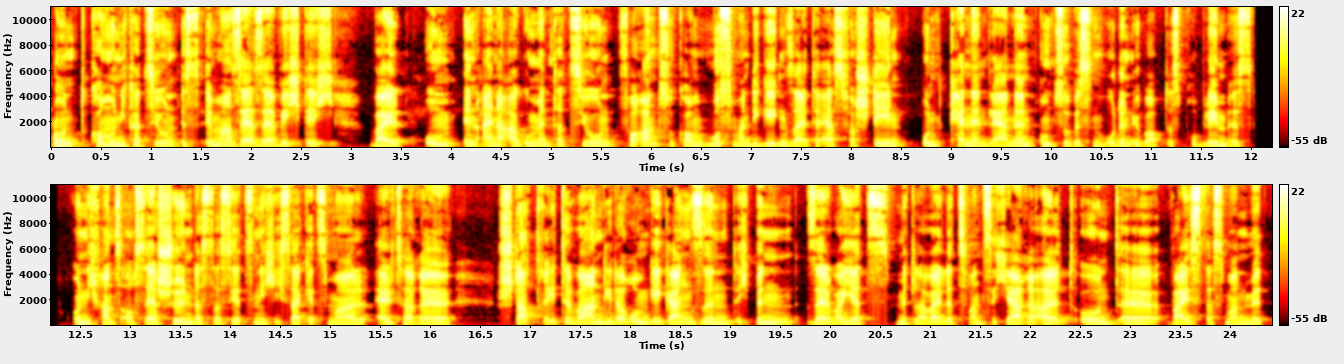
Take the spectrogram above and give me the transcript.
Und Kommunikation ist immer sehr, sehr wichtig weil um in einer Argumentation voranzukommen, muss man die Gegenseite erst verstehen und kennenlernen, um zu wissen, wo denn überhaupt das Problem ist. Und ich fand es auch sehr schön, dass das jetzt nicht, ich sag jetzt mal, ältere Stadträte waren, die da rumgegangen sind. Ich bin selber jetzt mittlerweile 20 Jahre alt und äh, weiß, dass man mit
